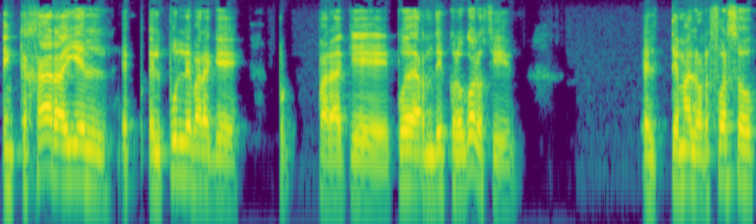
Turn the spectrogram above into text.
encajar ahí el, el puzzle para que para que pueda rendir Colo Colo. Si el tema de los refuerzos,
